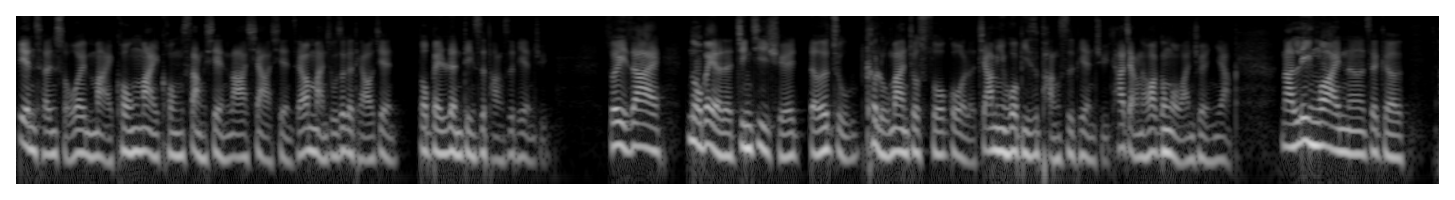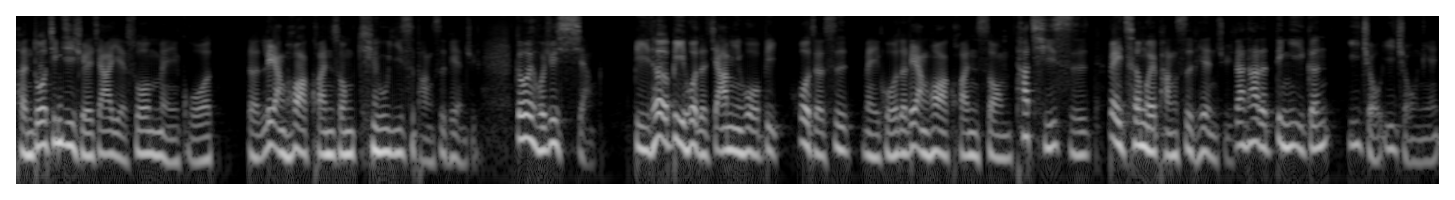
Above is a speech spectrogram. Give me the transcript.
变成所谓买空卖空、上线拉下线，只要满足这个条件，都被认定是庞氏骗局。所以在诺贝尔的经济学得主克鲁曼就说过了，加密货币是庞氏骗局。他讲的话跟我完全一样。那另外呢，这个很多经济学家也说，美国的量化宽松 QE 是庞氏骗局。各位回去想，比特币或者加密货币，或者是美国的量化宽松，它其实被称为庞氏骗局，但它的定义跟一九一九年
